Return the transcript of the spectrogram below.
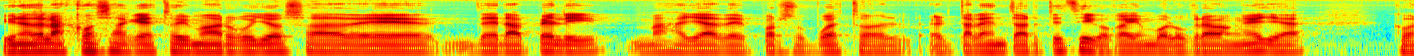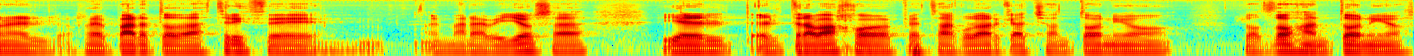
Y una de las cosas que estoy más orgullosa de, la peli, más allá de, por supuesto, el, talento artístico que hay involucrado en ella, con el reparto de actrices maravillosas y el, trabajo espectacular que ha hecho Antonio, los dos Antonios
